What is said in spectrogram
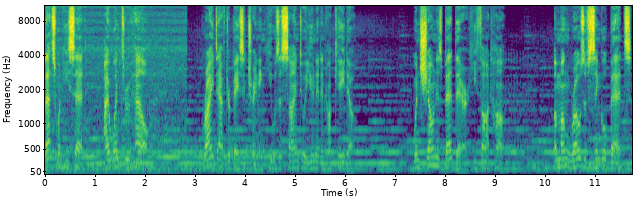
That's when he said, I went through hell. Right after basic training, he was assigned to a unit in Hokkaido. When shown his bed there, he thought, huh. Among rows of single beds,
